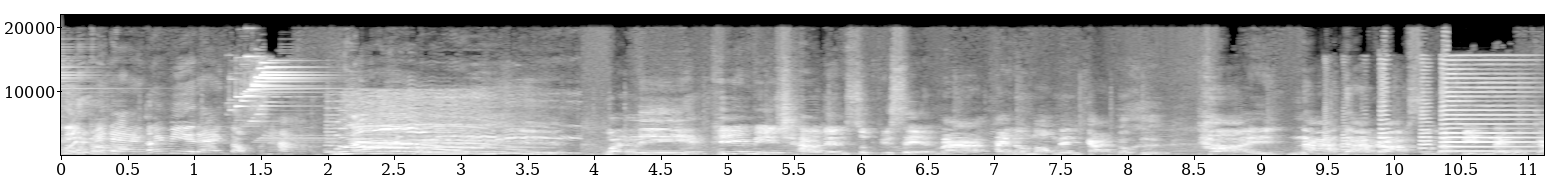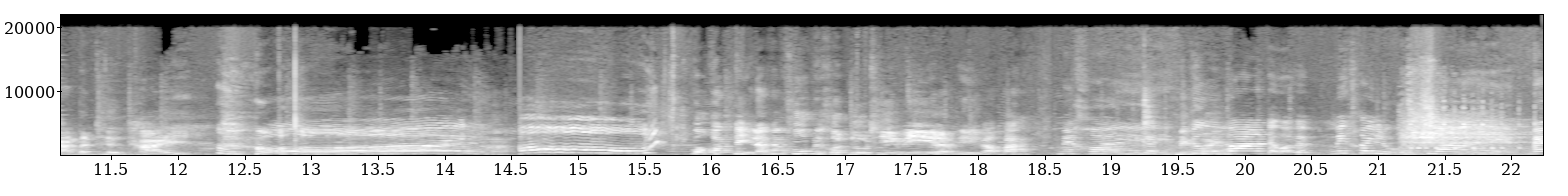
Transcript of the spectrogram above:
ไม่แดงไม่มีแรงตอบคำถามวันนี้พี่มีชาเลนจ์สุดพิเศษมาให้น้องๆเล่นกันก็คือทายหน้าดาราศิลปินในวงการบันเทิงไทย โอ้ยโอ้ป กติแล้วทั้งคู่เป็นคนดูทีวีแบบนี้อยู่แล้วปะ ไม่ค่อยไม่ดูค่อย บ้างแต่ว่าแบบไม่ค่อยรู้ที่ใช่ไม่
